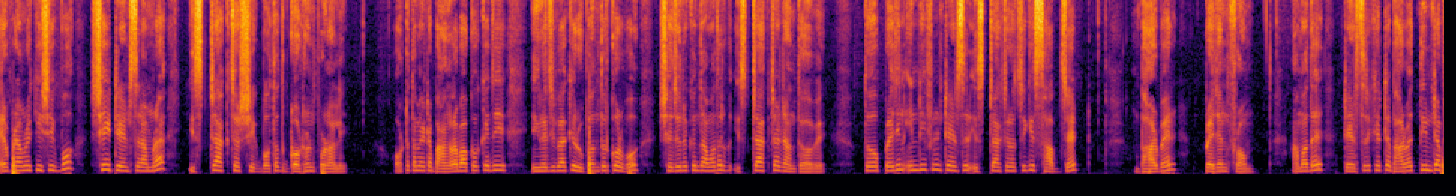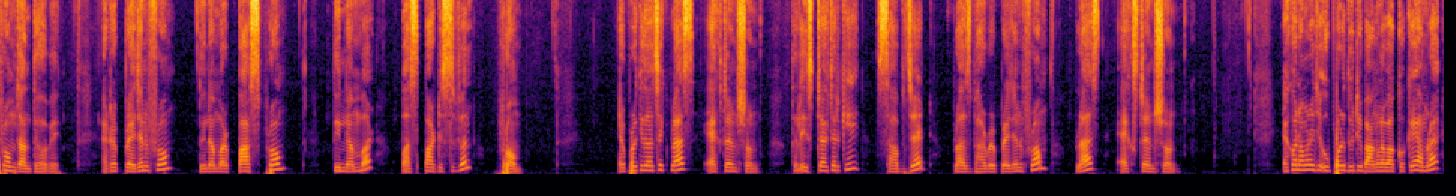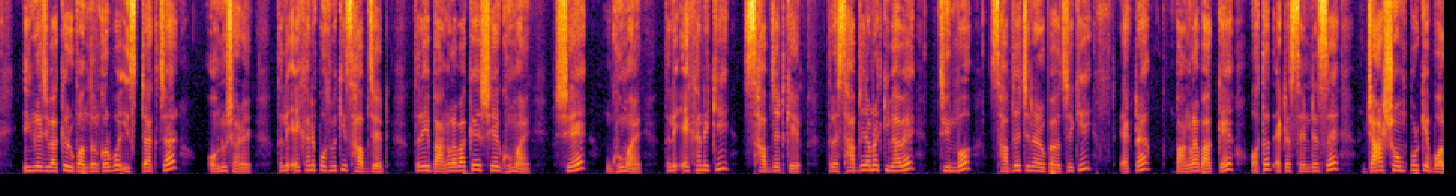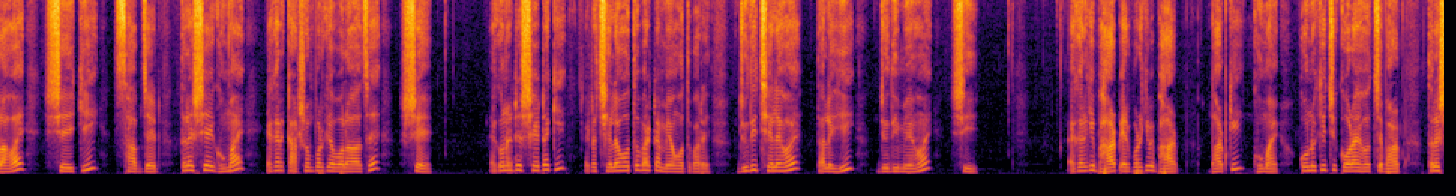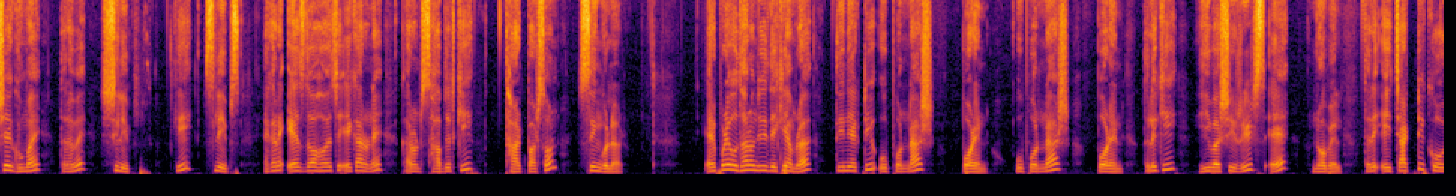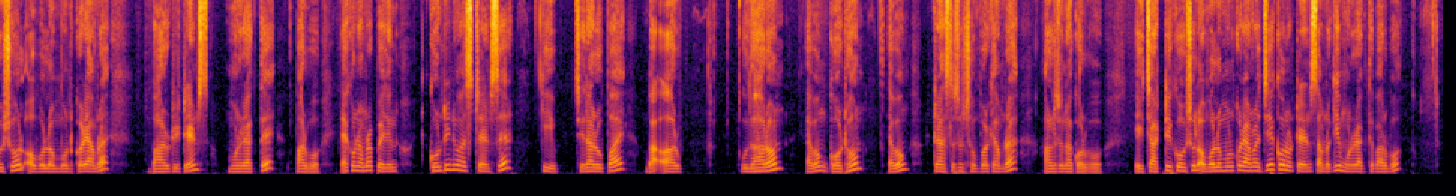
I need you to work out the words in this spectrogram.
এরপরে আমরা কি শিখব? সেই টেন্সের আমরা স্ট্রাকচার শিখব, অর্থাৎ গঠন প্রণালী। অর্থাৎ আমি একটা বাংলা বাক্যকে যে ইংরেজি বাক্যে রূপান্তর করব, সেজন্য কিন্তু আমাদের স্ট্রাকচার জানতে হবে। তো প্রেজেন্ট ইনডিফিনিট টেন্সের স্ট্রাকচার হচ্ছে কি সাবজেক্ট ভার্বের প্রেজেন্ট ফর্ম আমাদের টেন্সের ক্ষেত্রে ভার্বের তিনটা ফর্ম জানতে হবে। একটা প্রেজেন্ট ফর্ম দুই নাম্বার পাস ফর্ম তিন নাম্বার পাস পার্টিসিপেল ফর্ম এরপর কি আছে? প্লাস এক্সটেনশন তাহলে স্ট্রাকচার কি? সাবজেক্ট প্লাস ভার্বের প্রেজেন্ট ফ্রম প্লাস এক্সটেনশন এখন আমরা যে উপরে দুটি বাংলা বাক্যকে আমরা ইংরেজি বাক্যে রূপান্তর করব স্ট্রাকচার অনুসারে। তাহলে এখানে প্রথমে কি? সাবজেক্ট তাহলে এই বাংলা বাক্যে সে ঘুমায় সে ঘুমায়। তাহলে এখানে কি? সাবজেক্টকে তাহলে সাবজেক্ট আমরা কীভাবে চিনব? সাবজেক্ট চেনার উপায় হচ্ছে কি? একটা বাংলা বাক্যে, অর্থাৎ একটা সেন্টেন্সে যার সম্পর্কে বলা হয় সেই কি সাবজেক্ট তাহলে সে ঘুমায়, এখানে কার সম্পর্কে বলা আছে? সে। এখন এটা সেটা কি? একটা ছেলে হতে পারে, একটা মেয়ে হতে পারে। যদি ছেলে হয়, তাহলে হি যদি মেয়ে হয় সি এখানে কি ভার্ব এরপরে কি ভার্ব ভার্ব কি? ঘুমায়। কোনো কিছু করাই হচ্ছে ভার্ব তাহলে সে ঘুমায়, তাহলে হবে স্লিপ কি? স্লিপস এখানে এস দেওয়া হয়েছে এ কারণে, কারণ সাবজেক্ট কি? থার্ড পারসন সিঙ্গুলার এরপরে উদাহরণ যদি দেখি আমরা, তিনি একটি উপন্যাস পড়েন উপন্যাস পড়েন। তাহলে কি? হি রিডস এ নোবেল তাহলে এই চারটি কৌশল অবলম্বন করে আমরা বারোটি টেন্স মনে রাখতে পারব। এখন আমরা প্রেজেন্ট কন্টিনিউয়াস টেন্সের কি? চেনার উপায় বা আর উদাহরণ এবং গঠন এবং ট্রান্সলেশন সম্পর্কে আমরা আলোচনা করব। এই চারটি কৌশল অবলম্বন করে আমরা যে কোনো টেন্স আমরা কি মনে রাখতে পারব?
